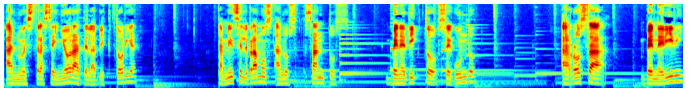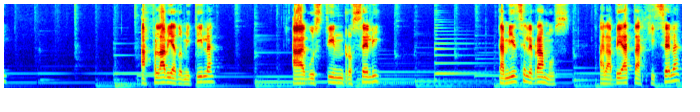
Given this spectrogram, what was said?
a Nuestra Señora de la Victoria. También celebramos a los santos Benedicto II, a Rosa Venerini, a Flavia Domitila, a Agustín Rosselli. También celebramos a la Beata Gisela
